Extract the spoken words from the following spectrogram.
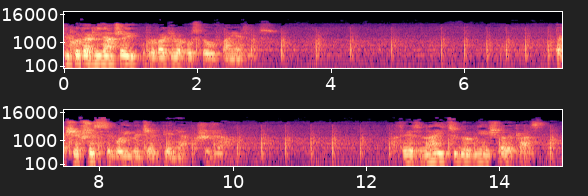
Tylko tak inaczej uprowadził apostołów Pan Jezus. Tak się wszyscy boimy cierpienia krzyża. A to jest najcudowniejsze lekarstwo.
